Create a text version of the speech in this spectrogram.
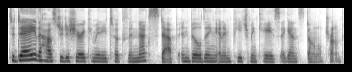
Today, the House Judiciary Committee took the next step in building an impeachment case against Donald Trump.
